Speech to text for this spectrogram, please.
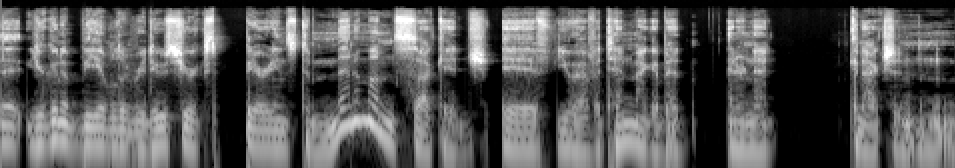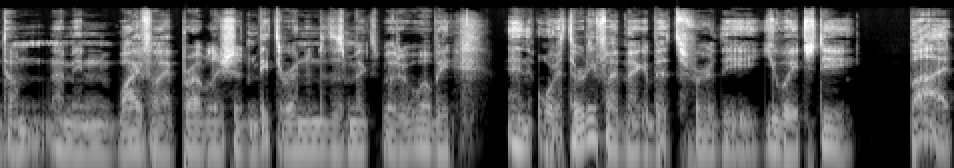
uh, you're going to be able to reduce your experience to minimum suckage if you have a 10 megabit internet connection. Don't I mean, Wi-Fi probably shouldn't be thrown into this mix, but it will be, and or 35 megabits for the UHD. But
